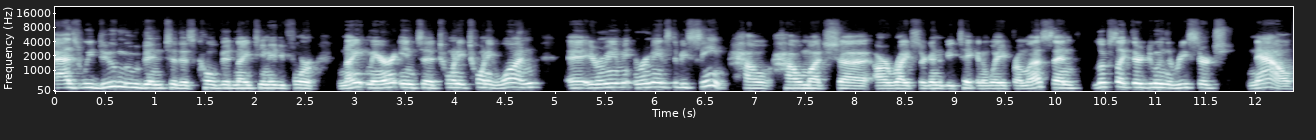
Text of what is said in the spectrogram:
as we do move into this COVID 1984 nightmare into 2021, uh, it, remain, remains to be seen how, how much uh, our rights are going to be taken away from us. And looks like they're doing the research now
